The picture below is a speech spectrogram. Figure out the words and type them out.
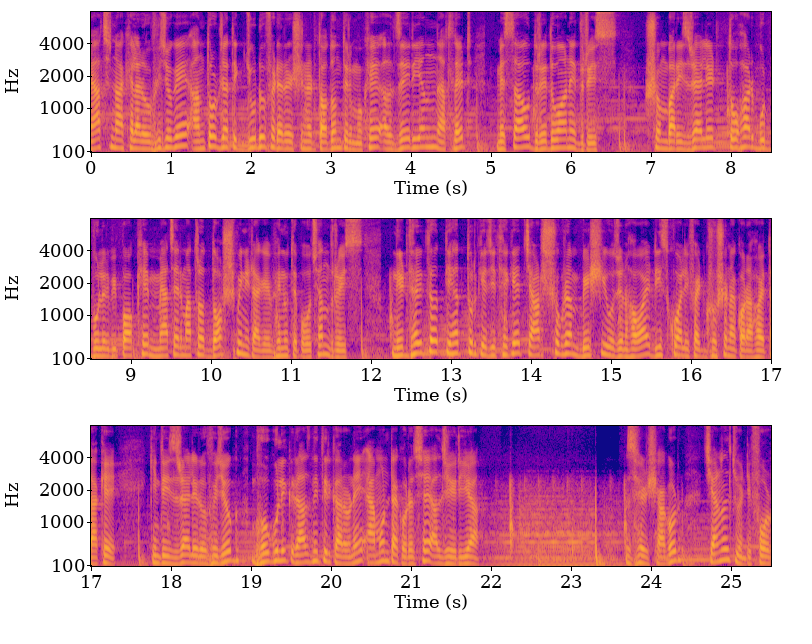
ম্যাচ না খেলার অভিযোগে আন্তর্জাতিক জুডো ফেডারেশনের তদন্তের মুখে Algerian athlete Messaoud Redouane Dris. সোমবার ইসরায়েলের তোহার বুটবুলের বিপক্ষে ম্যাচের মাত্র দশ মিনিট আগে ভেনুতে পৌঁছান দ্রিস। নির্ধারিত তিয়াত্তর কেজি থেকে চারশো গ্রাম বেশি ওজন হওয়ায় ডিসকোয়ালিফাইড ঘোষণা করা হয় তাকে। কিন্তু ইসরায়েলের অভিযোগ, ভৌগোলিক রাজনীতির কারণে এমনটা করেছে আলজেরিয়া। জের Sagar, channel twenty four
